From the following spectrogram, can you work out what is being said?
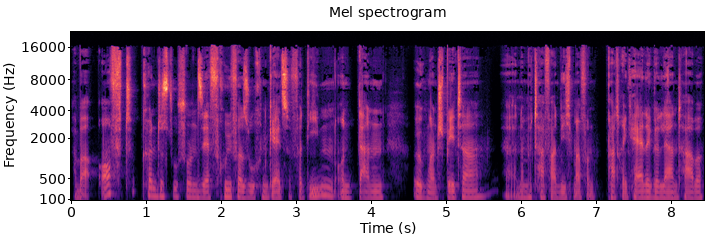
Aber oft könntest du schon sehr früh versuchen, Geld zu verdienen und dann irgendwann später eine Metapher, die ich mal von Patrick Häde gelernt habe,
